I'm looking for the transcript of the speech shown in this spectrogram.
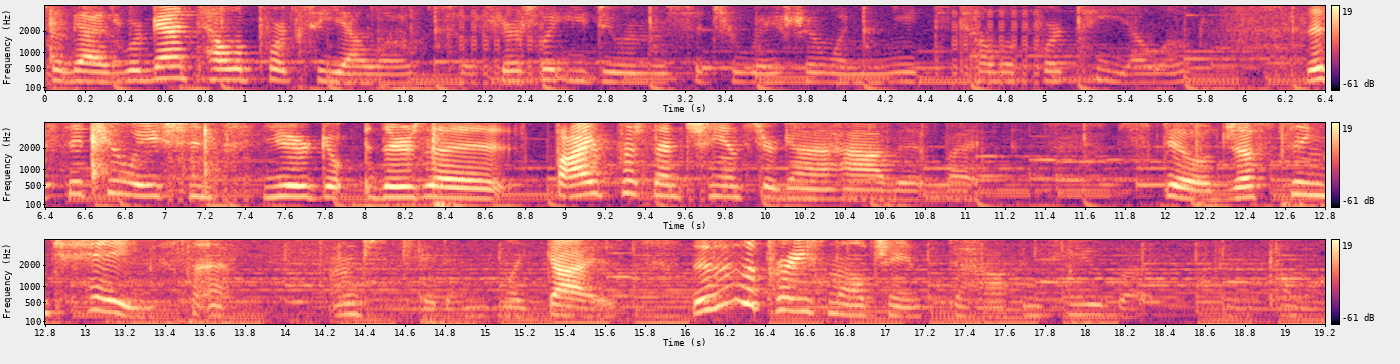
So guys, we're gonna teleport to yellow. So here's what you do in this situation when you need to teleport to yellow. This situation, you're there's a 5% chance you're gonna have it, but still, just in case. Eh, I'm just kidding. Like guys, this is a pretty small chance to happen to you, but I mean, come on.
